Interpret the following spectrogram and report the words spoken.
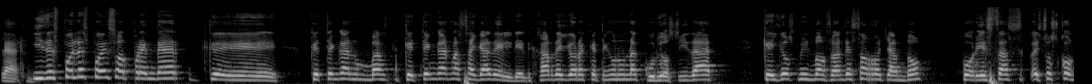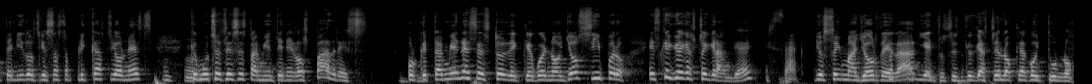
Claro. Y después les puede sorprender que, que, tengan más, que tengan más allá de, de dejar de llorar, que tengan una curiosidad que ellos mismos van desarrollando por esas, esos contenidos y esas aplicaciones que muchas veces también tienen los padres. Porque también es esto de que, bueno, yo sí, pero es que yo ya estoy grande, ¿eh? Exacto. Yo soy mayor de edad y entonces yo ya sé lo que hago y tú no.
